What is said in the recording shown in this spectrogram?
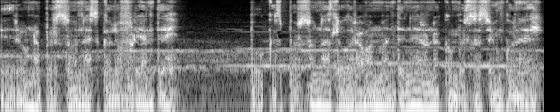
Era una persona escalofriante. Pocas personas lograban mantener una conversación con él.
